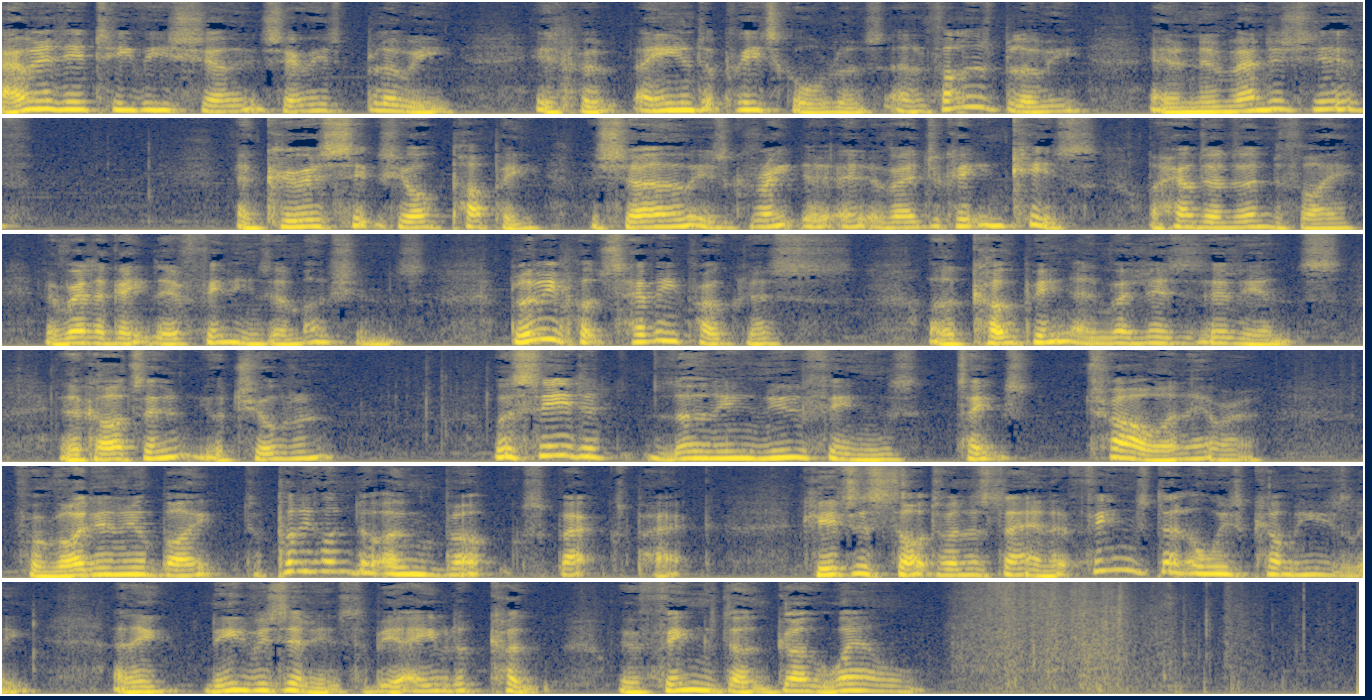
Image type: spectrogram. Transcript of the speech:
Our animated TV show series Bluey is aimed at preschoolers and follows Bluey, an imaginative and curious six-year-old puppy. The show is great at educating kids on how to identify and relegate their feelings and emotions. Bluey puts heavy focus on coping and resilience. In the cartoon, your children will see that learning new things takes trial and error. From riding your bike to putting on your own box backpack, kids will start to understand that things don't always come easily and they need resilience to be able to cope when things don't go well.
